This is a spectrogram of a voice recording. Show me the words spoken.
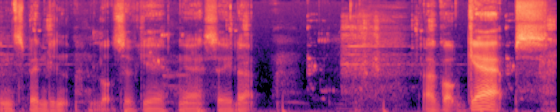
been spending lots of gear. Yeah, see that. I got gaps.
